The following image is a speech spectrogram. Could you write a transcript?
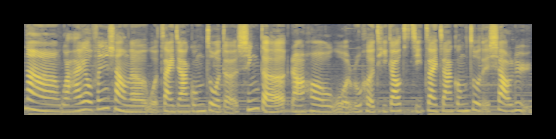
那我还有分享了我在家工作的心得，然后我如何提高自己在家工作的效率。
